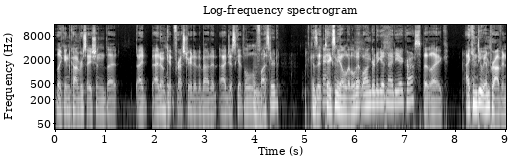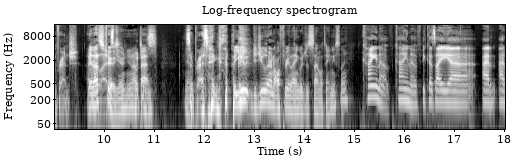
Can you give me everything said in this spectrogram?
like in conversation, that I I don't get frustrated about it. I just get a little Mm. flustered because Okay. it takes me a little bit longer to get an idea across. But like I can do improv in French. I Yeah, that's true. You're- you're not which bad. Is, Yeah. surprising. But you did you learn all three languages simultaneously? Kind of, kind of, because I uh, at at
